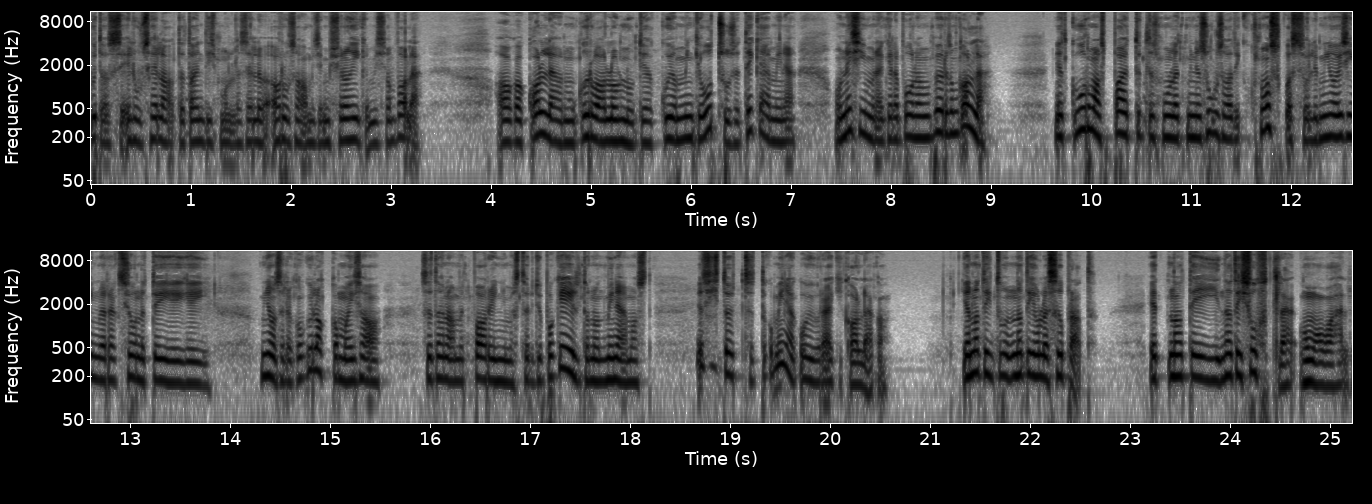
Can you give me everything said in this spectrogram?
kuidas elus elada, ta andis mulle selle arusaamise, mis on õige, mis on vale. aga Kalle on mu kõrval olnud ja kui on mingi otsuse tegemine, on esimene, kelle poole ma pöördun Kalle. nii et kui Urmas Paet ütles mulle, et minna suursaadikuks Moskvasse, oli minu esimene reaktsioon, et ei, ei, ei, mina sellega küll hakkama ei saa, seda enam, et paar inimest olid juba keeldunud minemast, ja siis ta ütles, et aga mine koju, räägi Kallega. ja nad ei tu-, nad ei ole sõbrad et nad ei, nad ei suhtle omavahel.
